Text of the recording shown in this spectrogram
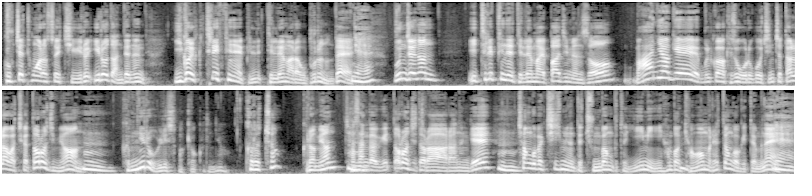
국제 통화로서의 지위를 잃어도 안 되는 이걸 트리핀의 빌- 딜레마라고 부르는데 예. 문제는 이 트리핀의 딜레마에 빠지면서 만약에 물가가 계속 오르고 진짜 달러 가치가 떨어지면 음. 금리를 올릴 수밖에 없거든요. 그렇죠. 그러면 자산 가격이 떨어지더라라는 게 음. 1970년대 중반부터 이미 한번 경험을 했던 거기 때문에 예.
